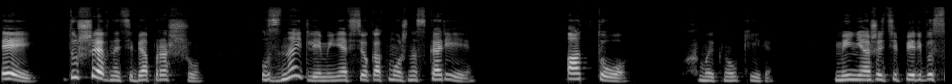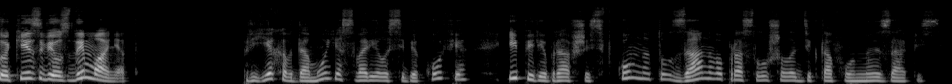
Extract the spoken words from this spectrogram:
«Эй, душевно тебя прошу, узнай для меня все как можно скорее». «А то», — хмыкнул Киря, — «меня же теперь высокие звезды манят». Приехав домой, я сварила себе кофе и, перебравшись в комнату, заново прослушала диктофонную запись.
